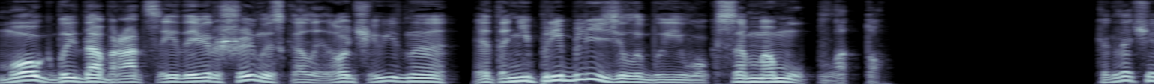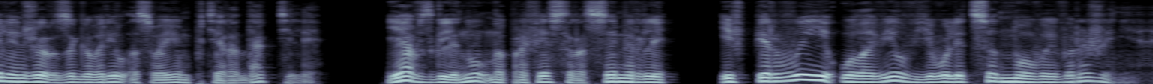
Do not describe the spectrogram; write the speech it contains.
мог бы добраться и до вершины скалы, но, очевидно, это не приблизило бы его к самому плато. Когда Челленджер заговорил о своем птеродактиле, я взглянул на профессора Сэмерли и впервые уловил в его лице новое выражение.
